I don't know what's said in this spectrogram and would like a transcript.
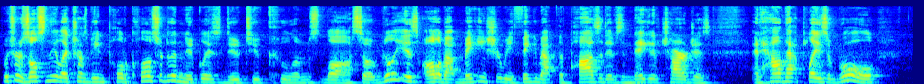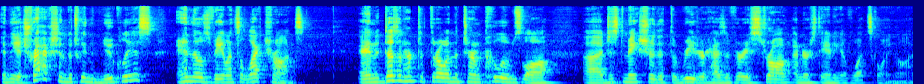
which results in the electrons being pulled closer to the nucleus due to Coulomb's law. So it really is all about making sure we think about the positives and negative charges and how that plays a role in the attraction between the nucleus and those valence electrons. And it doesn't hurt to throw in the term Coulomb's law uh, just to make sure that the reader has a very strong understanding of what's going on.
